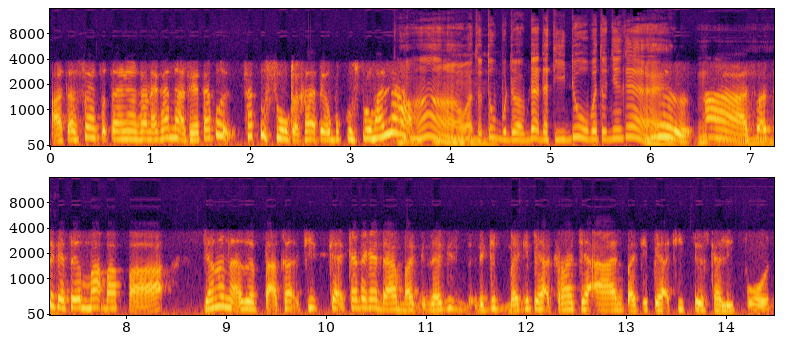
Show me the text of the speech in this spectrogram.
ah, tak sesuai untuk tayangan kanak-kanak. Saya kata apa? Siapa suruh kat kanak tengok pukul 10 malam? Ha, waktu tu budak-budak dah tidur patutnya kan? Ya. Mm-mm. Ha, sebab tu kata mak bapak jangan nak letak kadang-kadang bagi, bagi, bagi, pihak kerajaan, bagi pihak kita sekalipun,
